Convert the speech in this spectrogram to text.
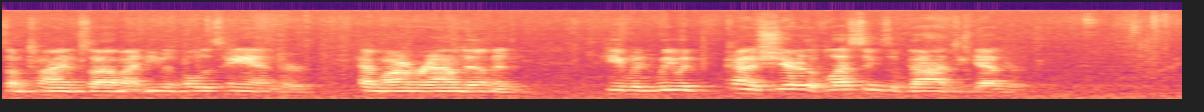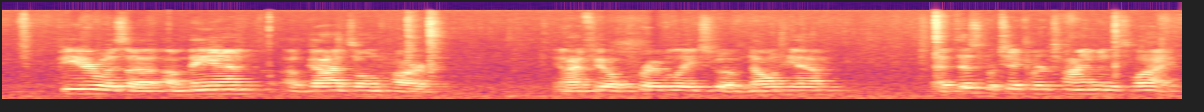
Sometimes um, I'd even hold his hand or have my arm around him, and he would, we would kind of share the blessings of God together. Peter was a, a man of God's own heart, and I feel privileged to have known him at this particular time in his life.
